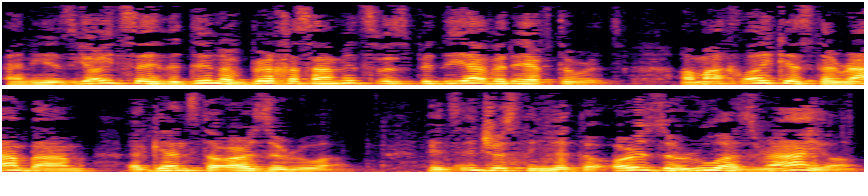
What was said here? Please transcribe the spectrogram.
And he is yoytze the din of birchas ha-mitzvahs b'diavad afterwards. A machlaikis the Rambam against the Or Zarua. It's interesting that the Or Zarua's raya,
